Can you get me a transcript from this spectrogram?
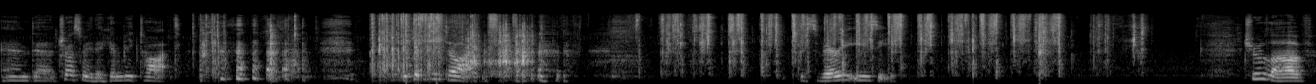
And uh, trust me, they can be taught. they can be taught. it's very easy. True love.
